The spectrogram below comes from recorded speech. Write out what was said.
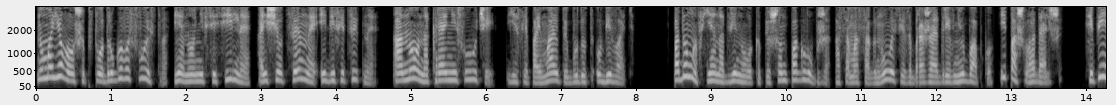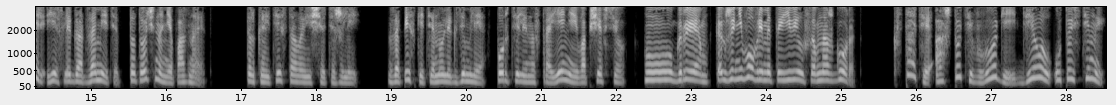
Но мое волшебство другого свойства, и оно не всесильное, а еще ценное и дефицитное. Оно на крайний случай, если поймают и будут убивать. Подумав, я надвинула капюшон поглубже, а сама согнулась, изображая древнюю бабку, и пошла дальше. Теперь, если гад заметит, то точно не опознает. Только идти стало еще тяжелее. Записки тянули к земле, портили настроение и вообще все. «О, Грэм, как же не вовремя ты явился в наш город!» «Кстати, а что Тевлогий делал у той стены?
